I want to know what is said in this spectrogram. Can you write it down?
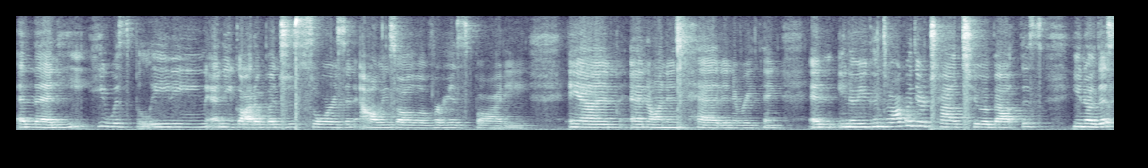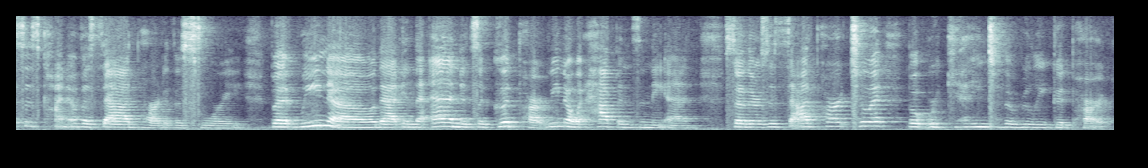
and then he, he was bleeding and he got a bunch of sores and owies all over his body. And and on his head and everything. And you know, you can talk with your child too about this, you know, this is kind of a sad part of the story. But we know that in the end it's a good part. We know what happens in the end. So there's a sad part to it, but we're getting to the really good part.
